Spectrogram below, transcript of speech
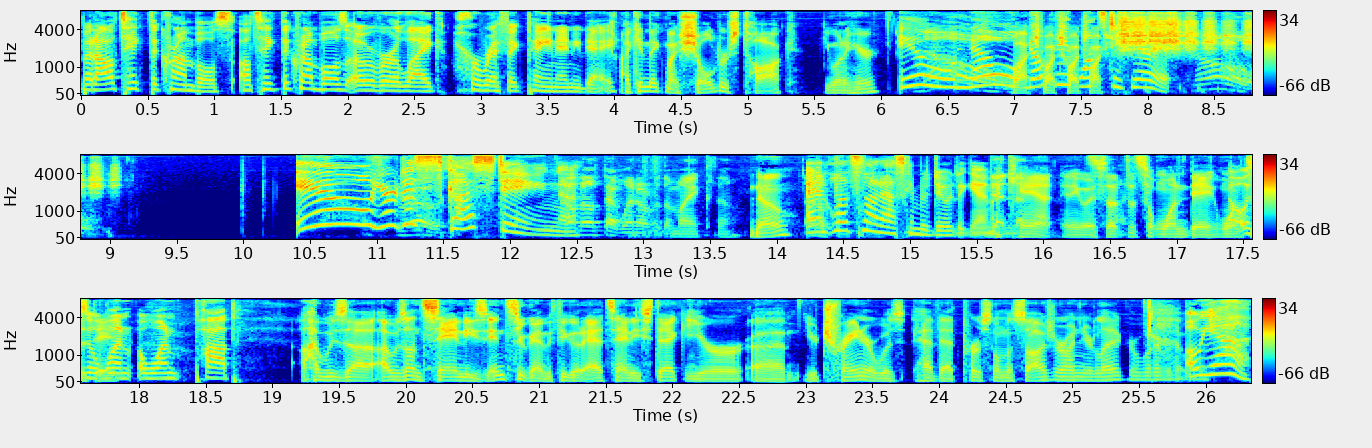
But I'll take the crumbles. I'll take the crumbles over like horrific pain any day. I can make my shoulders talk. You want to hear? Ew, no, Watch, nobody watch, watch, wants watch. to hear it. Shh. Ew, you're disgusting. I don't know if that went over the mic though. No, And let's not ask him to do it again. I can't. Anyway, so that's a one day. That oh, was a a one a one pop. I was uh, I was on Sandy's Instagram. If you go to at Sandy Steck, your uh, your trainer was had that personal massager on your leg or whatever that was. Oh was. yeah,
